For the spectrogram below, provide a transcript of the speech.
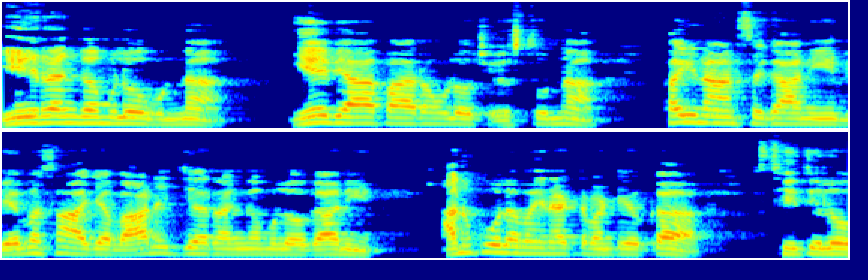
ఏ రంగంలో ఉన్నా ఏ వ్యాపారంలో చేస్తున్నా ఫైనాన్స్ కానీ వ్యవసాయ వాణిజ్య రంగంలో కానీ అనుకూలమైనటువంటి యొక్క స్థితిలో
